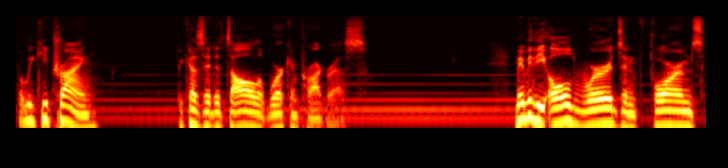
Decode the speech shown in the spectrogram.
But we keep trying because it is all a work in progress. Maybe the old words and forms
